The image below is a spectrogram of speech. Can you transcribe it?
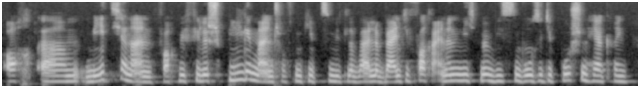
auch ähm, Mädchen einfach. Wie viele Spielgemeinschaften gibt es mittlerweile, weil die Vereine nicht mehr wissen, wo sie die Burschen herkriegen.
